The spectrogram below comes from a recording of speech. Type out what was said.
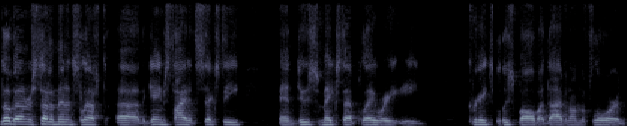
little bit under seven minutes left. Uh, the game's tied at 60, and Deuce makes that play where he, he creates a loose ball by diving on the floor and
